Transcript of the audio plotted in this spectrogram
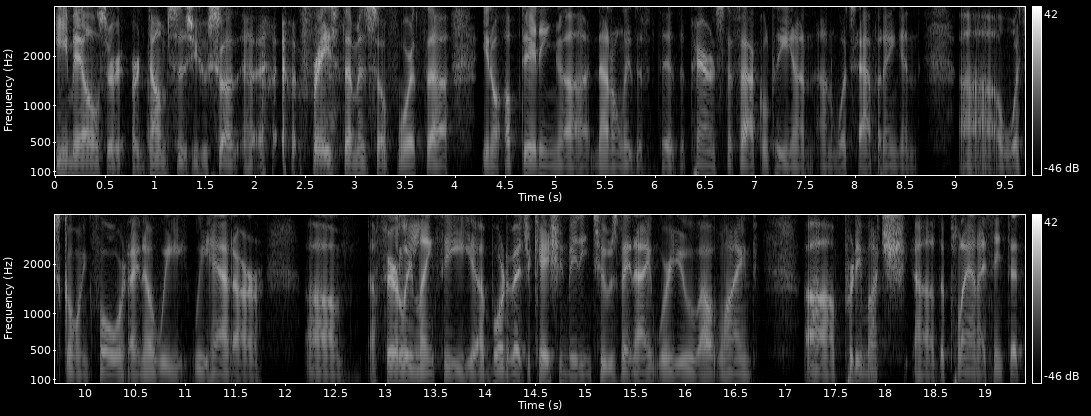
emails or, or dumps, as you saw, uh, phrased them and so forth. Uh, you know, updating uh, not only the, the the parents, the faculty on, on what's happening and uh, what's going forward. I know we we had our um, a fairly lengthy uh, board of education meeting Tuesday night where you outlined uh, pretty much uh, the plan. I think that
